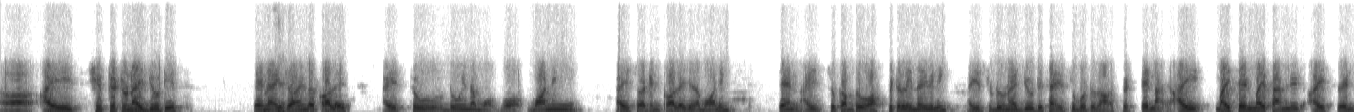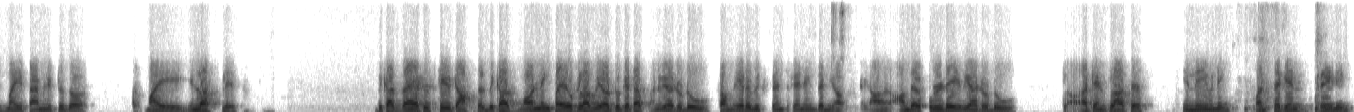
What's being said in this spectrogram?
Uh, I shifted to night duties. Then I joined the college. I used to do in the mo- mo- morning. I used to attend college in the morning. Then I used to come to hospital in the evening. I used to do night duties. I used to go to the hospital. Then I, I my send my family. I sent my family to the my in-laws place because I had to stay hospital. Because morning five o'clock we have to get up and we have to do some aerobic strength training. Then you have, uh, on the full day we have to do attend classes in the evening. Once again training.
